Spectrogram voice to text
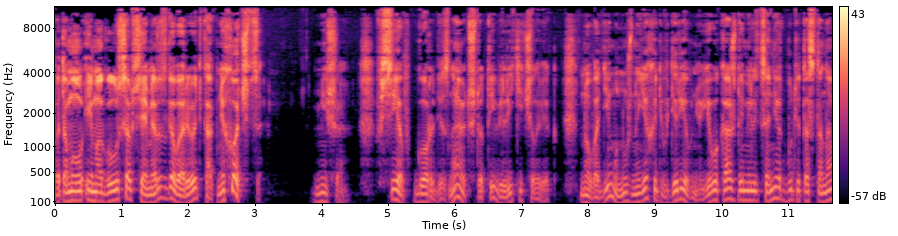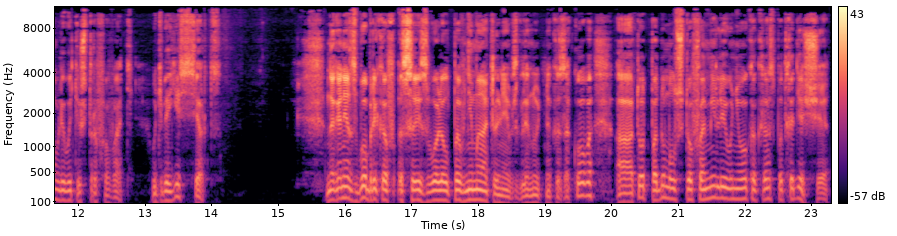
потому и могу со всеми разговаривать, как мне хочется. Миша, все в городе знают, что ты великий человек. Но Вадиму нужно ехать в деревню. Его каждый милиционер будет останавливать и штрафовать. У тебя есть сердце. Наконец Бобриков соизволил повнимательнее взглянуть на Казакова, а тот подумал, что фамилия у него как раз подходящая.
